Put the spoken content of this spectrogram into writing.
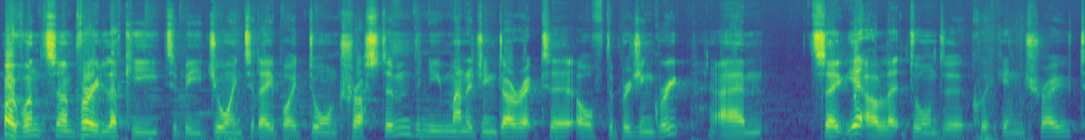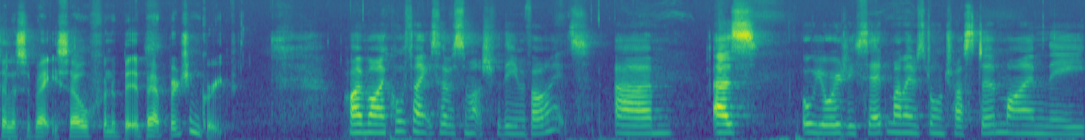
Hi everyone, so I'm very lucky to be joined today by Dawn Trustam, the new Managing Director of the Bridging Group. Um, so yeah, I'll let Dawn do a quick intro, tell us about yourself and a bit about Bridging Group. Hi Michael, thanks ever so much for the invite. Um, as all you already said, my name is Dawn Trustam, I'm the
